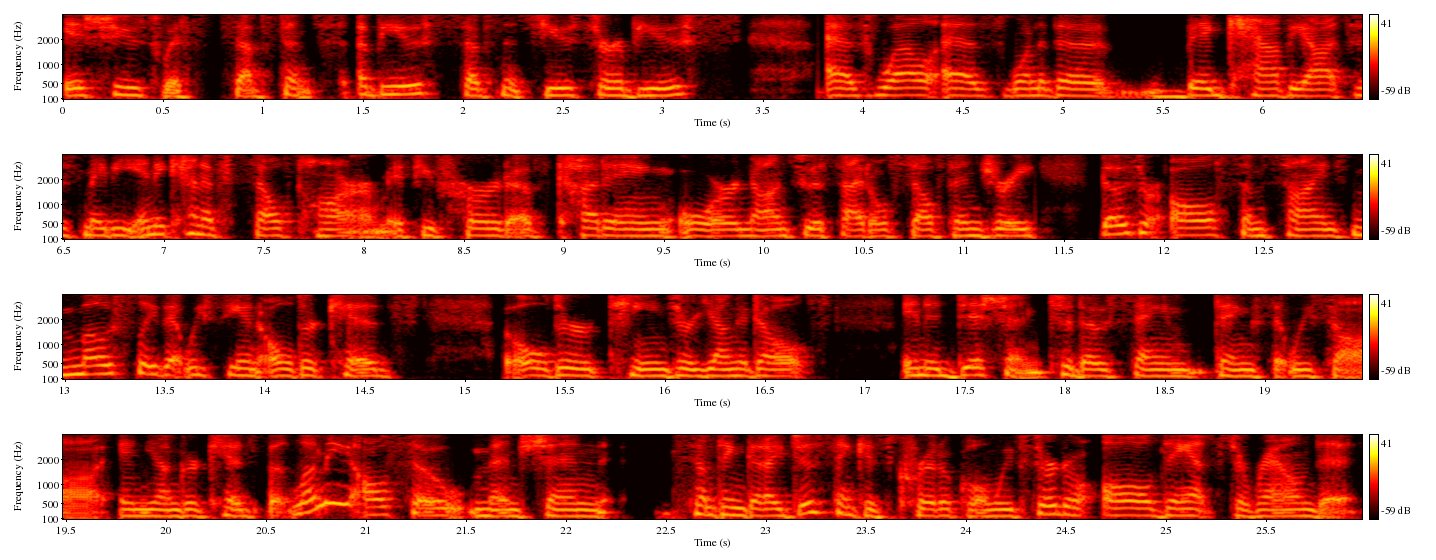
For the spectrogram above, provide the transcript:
issues with substance abuse, substance use or abuse, as well as one of the big caveats is maybe any kind of self harm. If you've heard of cutting or non suicidal self injury, those are all some signs mostly that we see in older kids, older teens or young adults in addition to those same things that we saw in younger kids. But let me also mention something that I just think is critical, and we've sort of all danced around it.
